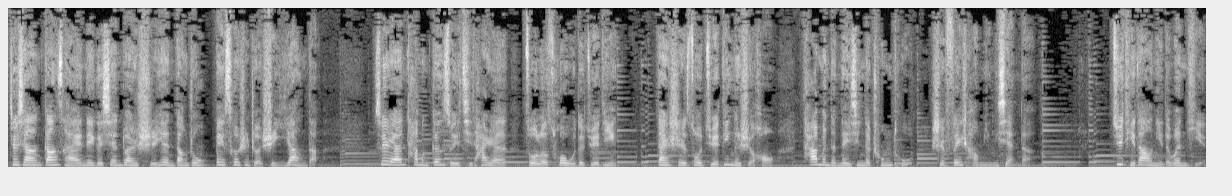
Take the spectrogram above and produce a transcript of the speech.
就像刚才那个线段实验当中被测试者是一样的，虽然他们跟随其他人做了错误的决定，但是做决定的时候，他们的内心的冲突是非常明显的。具体到你的问题，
